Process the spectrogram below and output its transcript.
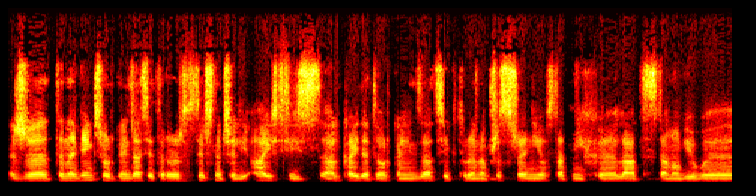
że te największe organizacje terrorystyczne, czyli ISIS, Al-Qaida, te organizacje, które na przestrzeni ostatnich e, lat stanowiły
